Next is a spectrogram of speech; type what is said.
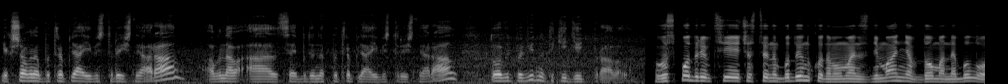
Якщо вона потрапляє в історичний ареал, а вона а цей будинок потрапляє в історичний ареал, то відповідно такі діють правила. Господарів цієї частини будинку на момент знімання вдома не було.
